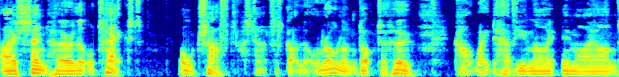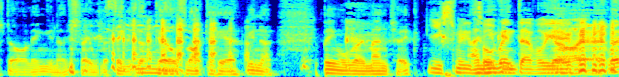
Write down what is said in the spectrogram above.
I sent her a little text, all chuffed. I said, I've just got a little role on Doctor Who. can't wait to have you my, in my arms, darling. You know, say all the things that girls like to hear. You know, being all romantic. You smooth And talking went- devil, you. Yeah, yeah. when,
